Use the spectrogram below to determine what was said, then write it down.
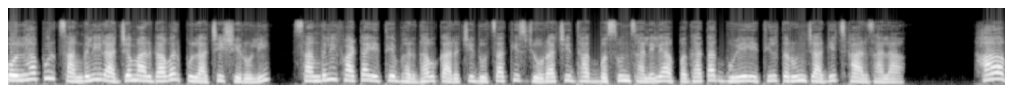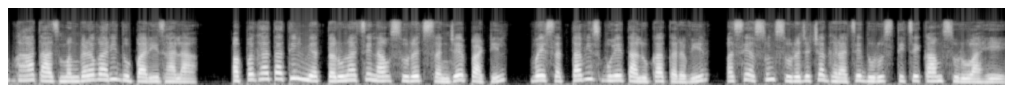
कोल्हापूर सांगली राज्यमार्गावर पुलाची शिरोली सांगली फाटा येथे भरधाव कारची दुचाकीस जोराची धाक बसून झालेल्या अपघातात भुये येथील तरुण जागीच ठार झाला. हा अपघात आज मंगळवारी दुपारी झाला. अपघातातील मृत तरुणाचे नाव सूरज संजय पाटील वय सत्तावीस भुये तालुका करवीर असे असून सूरजच्या घराचे दुरुस्तीचे काम सुरू आहे.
